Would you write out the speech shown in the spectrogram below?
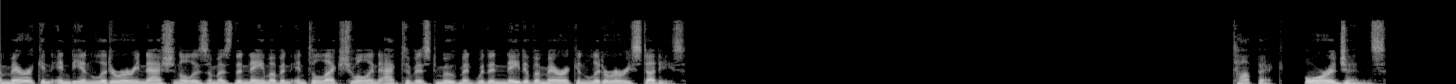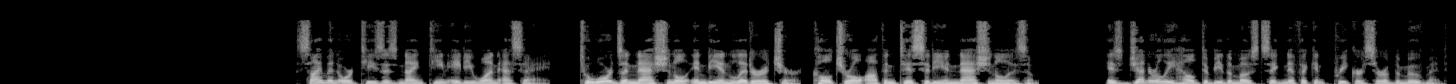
American Indian literary nationalism is the name of an intellectual and activist movement within Native American literary studies. Origins Simon Ortiz's 1981 essay, "'Towards a National Indian Literature, Cultural Authenticity and Nationalism' is generally held to be the most significant precursor of the movement.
